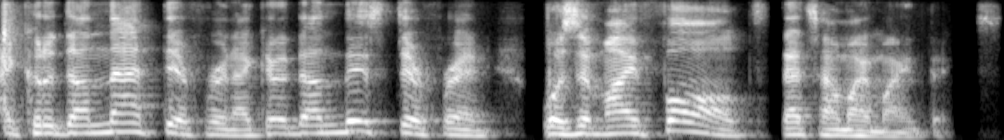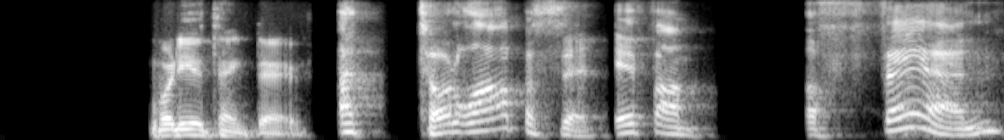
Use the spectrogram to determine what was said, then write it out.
I could have done that different. I could have done this different. Was it my fault? That's how my mind thinks. What do you think, Dave? A total opposite. If I'm a fan,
